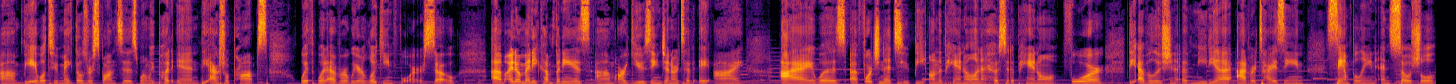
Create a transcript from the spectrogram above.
um, be able to make those responses when we put in the actual prompts with whatever we are looking for. So um, i know many companies um, are using generative ai I was uh, fortunate to be on the panel and I hosted a panel for the evolution of media, advertising, sampling, and social.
